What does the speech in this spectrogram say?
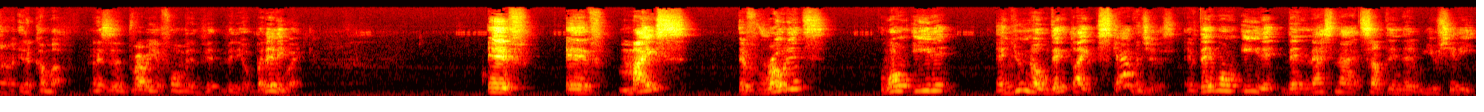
Uh, it'll come up. And this is a very informative vi video. But anyway, if if mice, if rodents won't eat it, and you know they like scavengers, if they won't eat it, then that's not something that you should eat.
